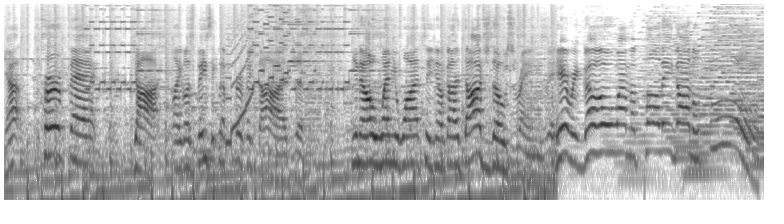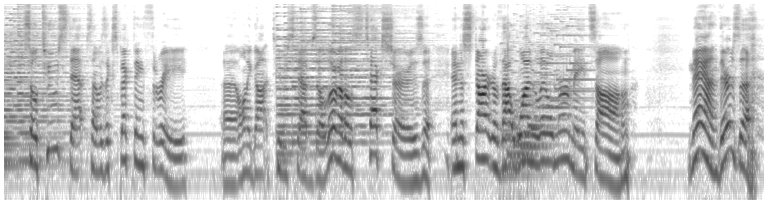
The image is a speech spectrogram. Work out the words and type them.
Yep, perfect yacht. Like, it was basically a perfect dodge. You know, when you want to, you know, gotta dodge those rings. Here we go, I'm a polygonal fool! So two steps, I was expecting three. Uh, only got two steps, so look at those textures in the start of that one Little Mermaid song. Man, there's a...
